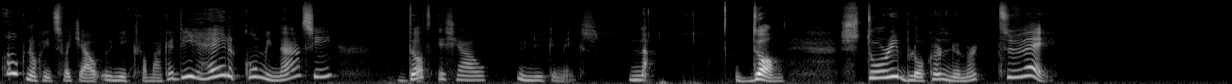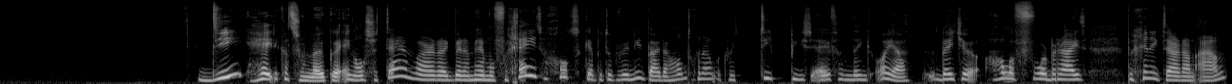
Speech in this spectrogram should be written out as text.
ook nog iets wat jou uniek kan maken. Die hele combinatie, dat is jouw unieke mix. Nou, dan storyblokker nummer 2. Die heet, ik had zo'n leuke Engelse term, maar ik ben hem helemaal vergeten. God, ik heb het ook weer niet bij de hand genomen. Ik weet typisch even, dan denk ik, oh ja, een beetje half voorbereid begin ik daar dan aan.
